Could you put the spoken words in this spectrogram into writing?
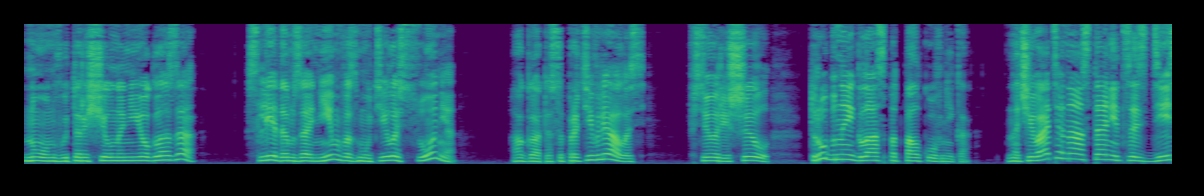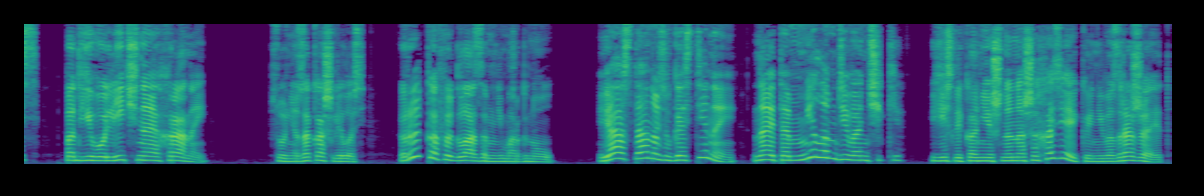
но он вытаращил на нее глаза. Следом за ним возмутилась Соня. Агата сопротивлялась. Все решил трубный глаз подполковника. Ночевать она останется здесь, под его личной охраной. Соня закашлялась. Рыков и глазом не моргнул. Я останусь в гостиной на этом милом диванчике, если, конечно, наша хозяйка не возражает.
